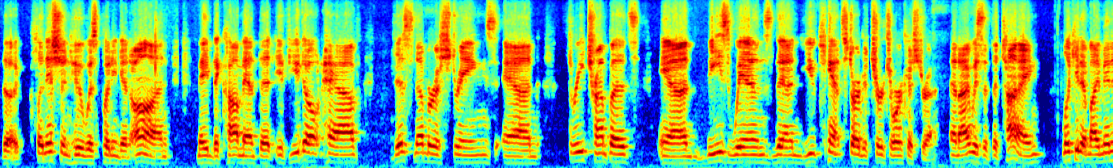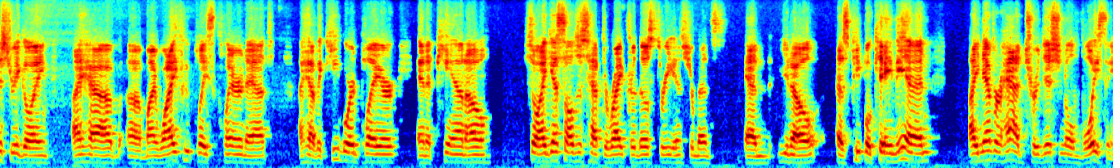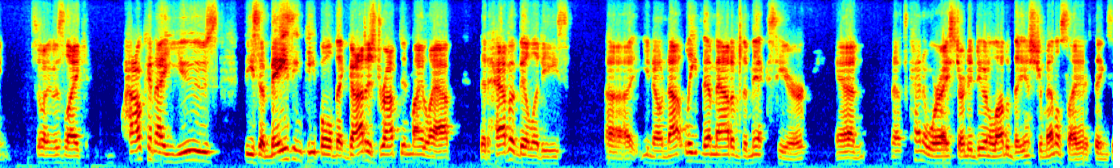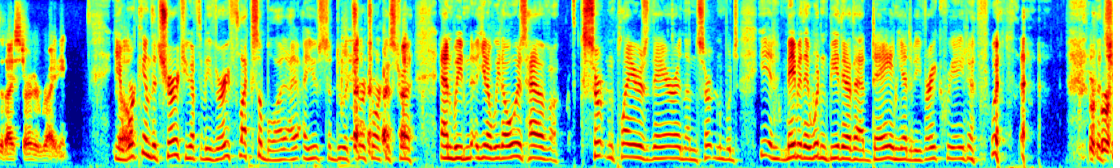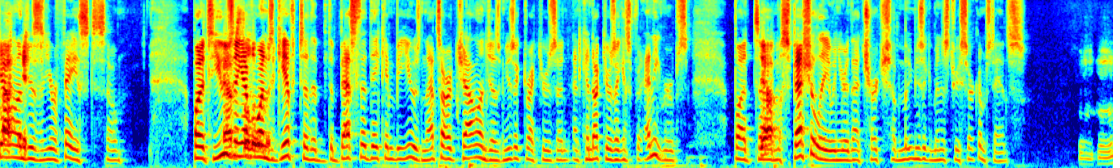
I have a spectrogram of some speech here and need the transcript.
the clinician who was putting it on made the comment that if you don't have this number of strings and three trumpets and these winds, then you can't start a church orchestra. And I was at the time looking at my ministry going, I have uh, my wife who plays clarinet, I have a keyboard player and a piano. So I guess I'll just have to write for those three instruments. And, you know, as people came in, I never had traditional voicing. So it was like, how can I use these amazing people that God has dropped in my lap that have abilities, uh, you know, not leave them out of the mix here? And that's kind of where I started doing a lot of the instrumental side of things that I started writing. Yeah, so. working in the church, you have to be very flexible. I, I used to do a church orchestra, and we, you know, we'd always have a, certain players there, and then certain would, and maybe they wouldn't be there that day, and you had to be very creative with the right. challenges you're faced. So, but it's using Absolutely. everyone's gift to the the best that they can be used, and that's our challenge as music directors and, and conductors, I guess, for any groups, but yeah. um, especially when you're in that church music ministry circumstance. Mm-hmm.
